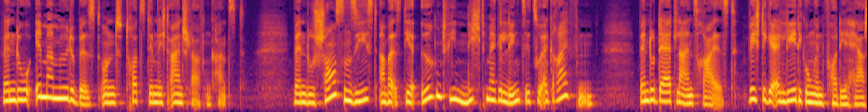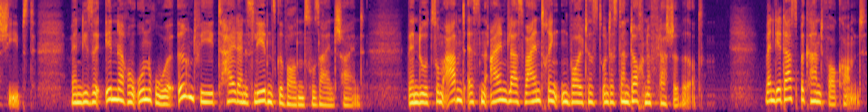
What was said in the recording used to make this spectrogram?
Wenn du immer müde bist und trotzdem nicht einschlafen kannst. Wenn du Chancen siehst, aber es dir irgendwie nicht mehr gelingt, sie zu ergreifen. Wenn du Deadlines reißt, wichtige Erledigungen vor dir herschiebst. Wenn diese innere Unruhe irgendwie Teil deines Lebens geworden zu sein scheint wenn du zum Abendessen ein Glas Wein trinken wolltest und es dann doch eine Flasche wird. Wenn dir das bekannt vorkommt,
